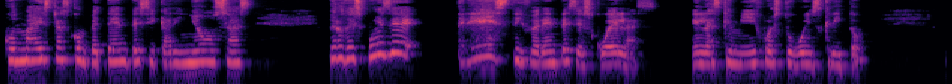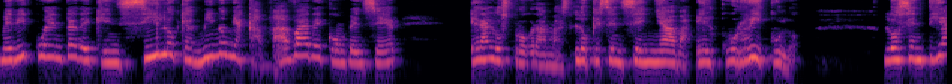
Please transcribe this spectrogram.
con maestras competentes y cariñosas. Pero después de tres diferentes escuelas en las que mi hijo estuvo inscrito, me di cuenta de que en sí lo que a mí no me acababa de convencer eran los programas, lo que se enseñaba, el currículo. Lo sentía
